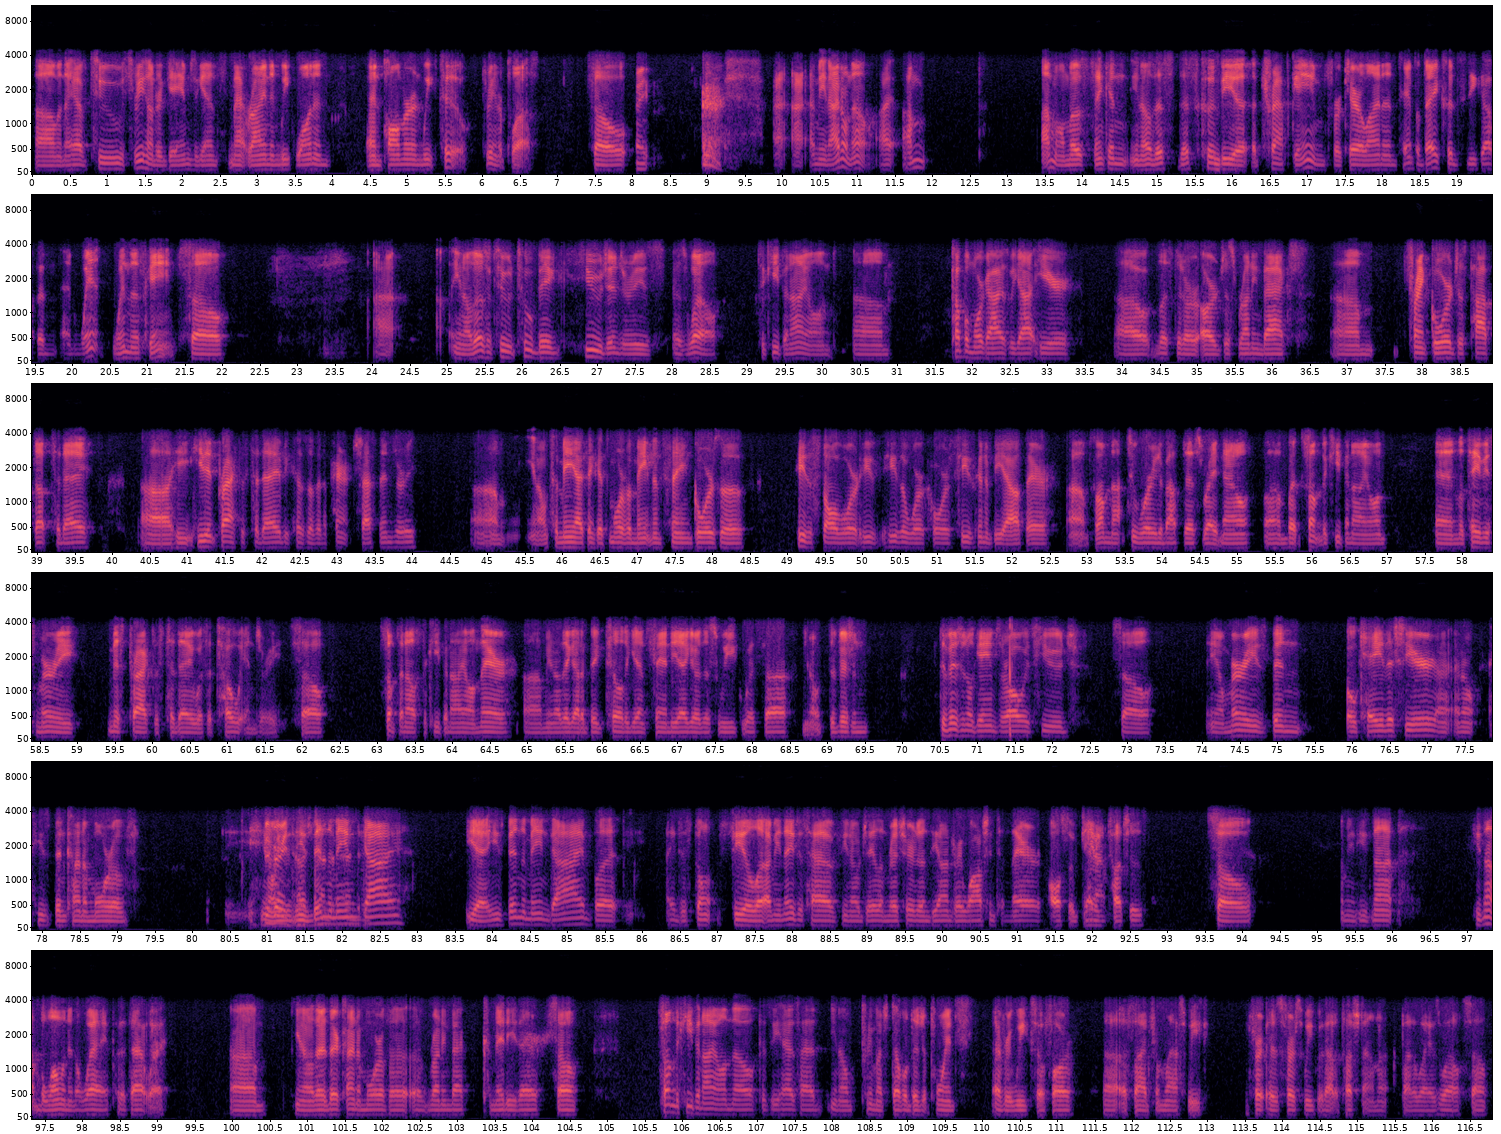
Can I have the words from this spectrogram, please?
Um, and they have two 300 games against Matt Ryan in week one and, and Palmer in week two, 300 plus. So, right. I, I mean, I don't know. I, I'm, I'm almost thinking, you know, this this could be a, a trap game for Carolina, and Tampa Bay could sneak up and and win win this game. So, uh, you know, those are two two big, huge injuries as well to keep an eye on. Um, a couple more guys we got here uh, listed are, are just running backs. Um, Frank Gore just popped up today. Uh, he he didn't practice today because of an apparent chest injury, Um, you know, to me, I think it's more of a maintenance thing. Gore's a he's a stalwart. He's he's a workhorse. He's going to be out there. Um, so I'm not too worried about this right now. Um, but something to keep an eye on. And Latavius Murray missed practice today with a toe injury. So something else to keep an eye on there. Um, you know, they got a big tilt against San Diego this week with uh, you know, division divisional games are always huge. So, you know, Murray's been okay this year. I, I don't he's been kind of more of you know, he's, he's been the main guy. Yeah, he's been the main guy, but I just don't feel. Like. I mean, they just have you know Jalen Richard and DeAndre Washington there also getting yeah. touches. So, I mean, he's not he's not blowing it away. Put it that way. Um, you know, they're they're kind of more of a, a running back committee there. So, something to keep an eye on though, because he has had you know pretty much double digit points every week so far, uh, aside from last week, for his first week without a touchdown, uh, by the way, as well. So.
